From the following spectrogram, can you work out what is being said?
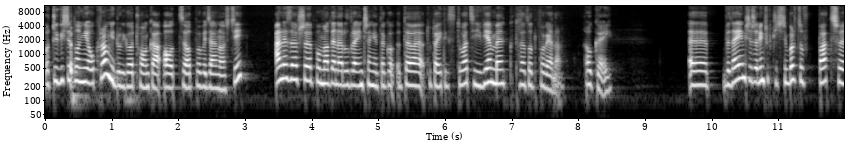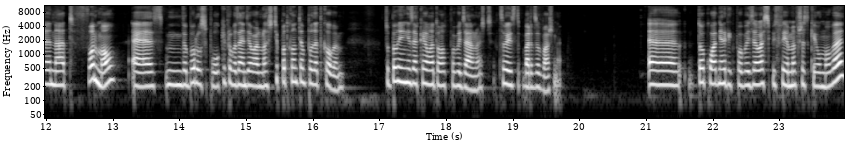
Oczywiście to nie uchroni drugiego członka od odpowiedzialności, ale zawsze pomaga na rozgraniczenie tego, te, tutaj tych sytuacji i wiemy, kto za to odpowiada. Okej. E, Wydaje mi się, że większość przedsiębiorców patrzy nad formą e, wyboru spółki, prowadzenia działalności pod kątem podatkowym. Zupełnie nie zakrywa tą odpowiedzialność, co jest bardzo ważne. E, dokładnie tak jak powiedziałaś, spisujemy wszystkie umowy.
